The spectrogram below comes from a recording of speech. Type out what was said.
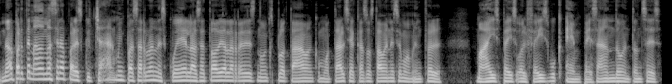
No, aparte nada más era para escucharme y pasarlo en la escuela. O sea, todavía las redes no explotaban como tal. Si acaso estaba en ese momento el MySpace o el Facebook empezando. Entonces,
